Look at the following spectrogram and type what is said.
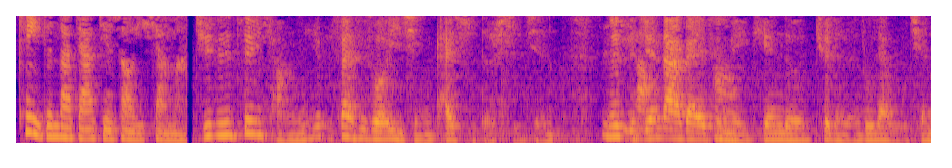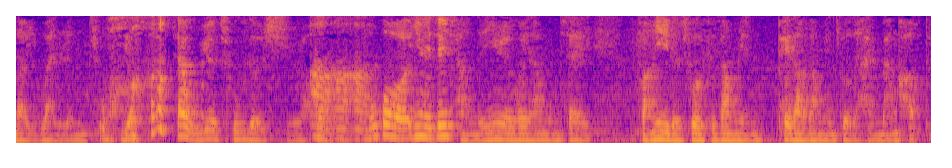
可以跟大家介绍一下吗？其实这一场算是说疫情开始的时间，那时间大概是每天的确诊人数在五千到一万人左右，在五月初的时候。啊啊啊！不过因为这一场的音乐会，他们在防疫的措施上面、配套上面做的还蛮好的。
